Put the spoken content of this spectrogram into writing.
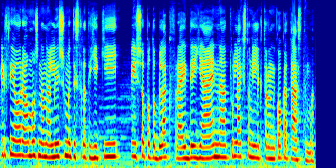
Ήρθε η ώρα όμως να αναλύσουμε τη στρατηγική πίσω από το Black Friday για ένα τουλάχιστον ηλεκτρονικό κατάστημα.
